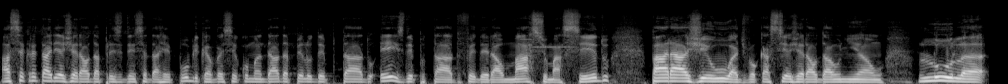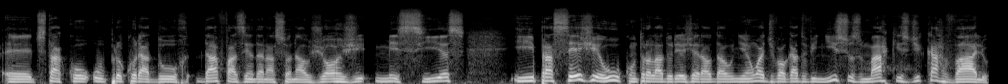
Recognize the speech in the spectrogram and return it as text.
A Secretaria-Geral da Presidência da República vai ser comandada pelo deputado, ex-deputado federal Márcio Macedo. Para a AGU, Advocacia Geral da União, Lula eh, destacou o procurador da Fazenda Nacional, Jorge Messias. E para a CGU, Controladoria Geral da União, advogado Vinícius Marques de Carvalho.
